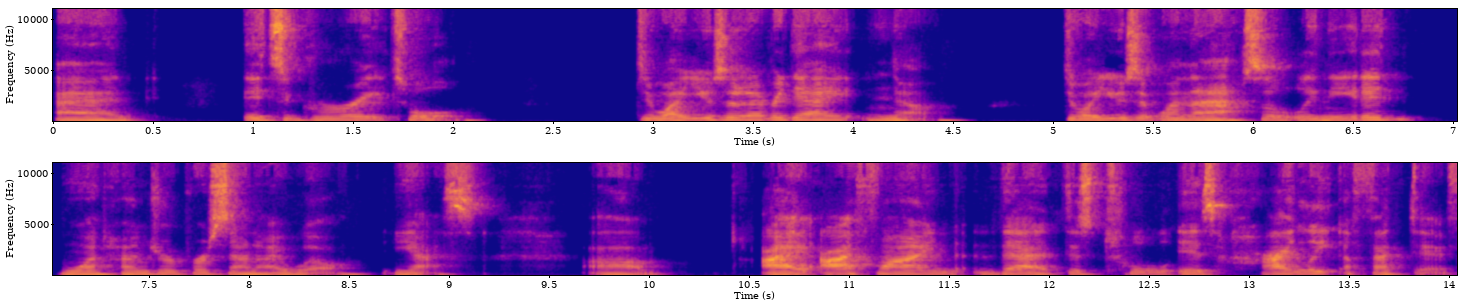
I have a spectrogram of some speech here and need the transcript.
and it's a great tool. Do I use it every day? No. Do I use it when I absolutely needed? 100% I will. Yes. Um, I, I find that this tool is highly effective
